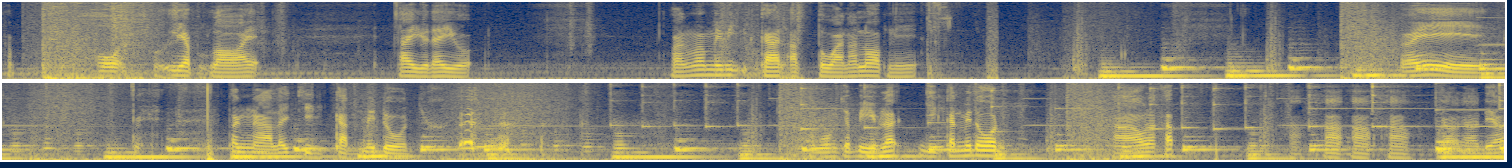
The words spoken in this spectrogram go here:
ครับโอ้เรียบร้อย ได้อยู่ได้อยู่หวังว่าไม่มีการอัดตัวนะรอบนี้ เฮ้ย ตั้งนานแล้วยิงกันไม่โดน วงจะบีบแล้วยิงกันไม่โดน เอาแล้วครับ อ้าวอ้าวอ้าวอ้าวเดี๋ยวเดี๋ยว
